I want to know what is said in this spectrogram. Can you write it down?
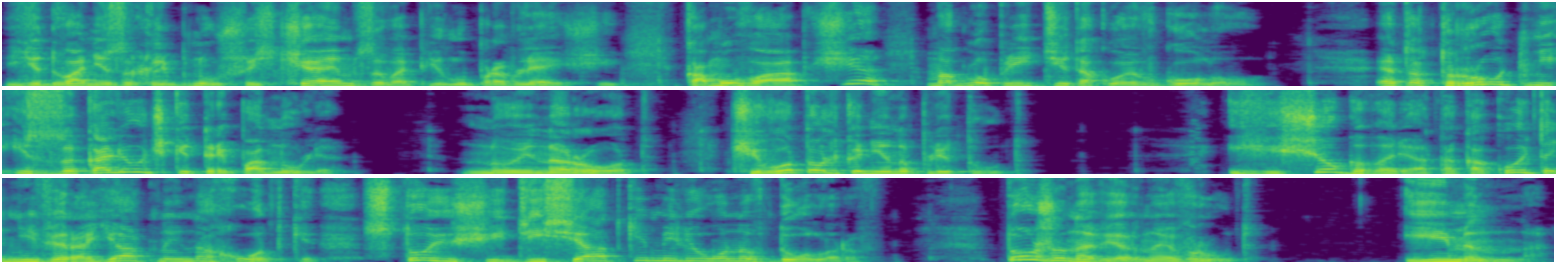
Едва не захлебнувшись чаем, завопил управляющий. Кому вообще могло прийти такое в голову? Это трутни из-за колючки трепанули? Ну и народ, чего только не наплетут. И еще говорят о какой-то невероятной находке, стоящей десятки миллионов долларов. Тоже, наверное, врут. Именно.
